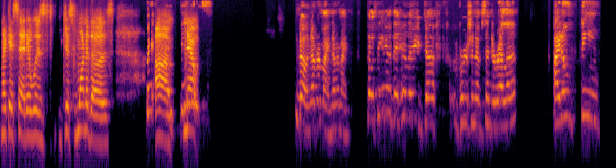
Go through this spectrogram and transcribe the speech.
like I said, it was just one of those. Wait, Um, now, no, never mind, never mind. So thinking of the Hilary Duff version of Cinderella. I don't think.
